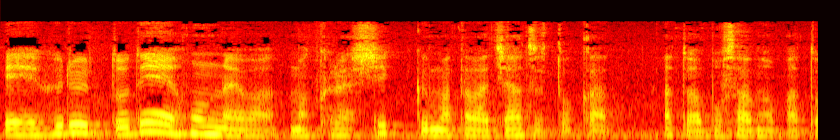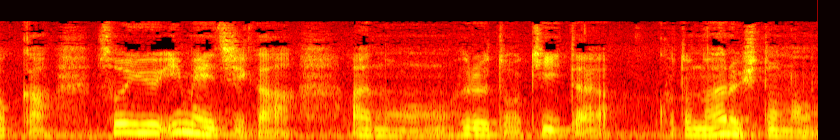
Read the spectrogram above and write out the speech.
えー、フルートで本来は、まあ、クラシックまたはジャズとかあとはボサノバとかそういうイメージがあのフルートを聴いたことのある人の、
